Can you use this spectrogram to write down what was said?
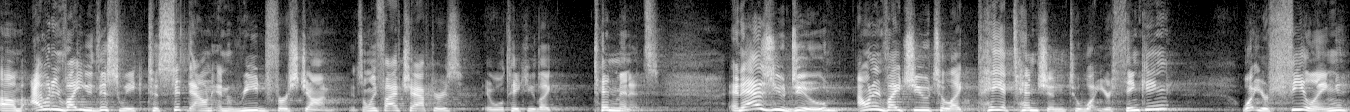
um, I would invite you this week to sit down and read 1 John. It's only five chapters, it will take you like 10 minutes. And as you do, I want to invite you to like pay attention to what you're thinking what you're feeling,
